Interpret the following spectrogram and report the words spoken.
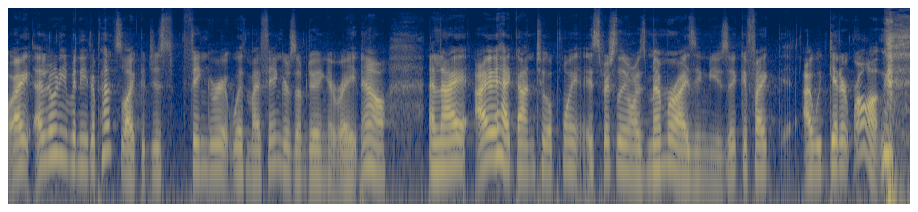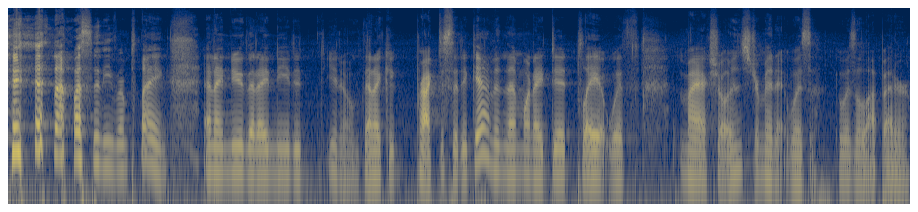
I, I don't even need a pencil. I could just finger it with my fingers. I'm doing it right now. And I, I had gotten to a point, especially when I was memorizing music, if I, I would get it wrong. I wasn't even playing. And I knew that I needed, you know, that I could practice it again. And then when I did play it with my actual instrument, it was, it was a lot better.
